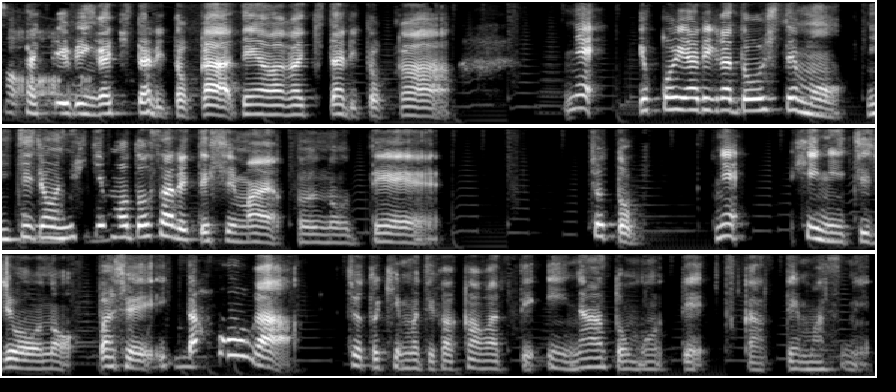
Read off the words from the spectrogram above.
宅急便が来たりとか、電話が来たりとか、ね、横やりがどうしても日常に引き戻されてしまうので、ちょっとね、非日常の場所へ行った方が、ちょっと気持ちが変わっていいなと思って使ってますね。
